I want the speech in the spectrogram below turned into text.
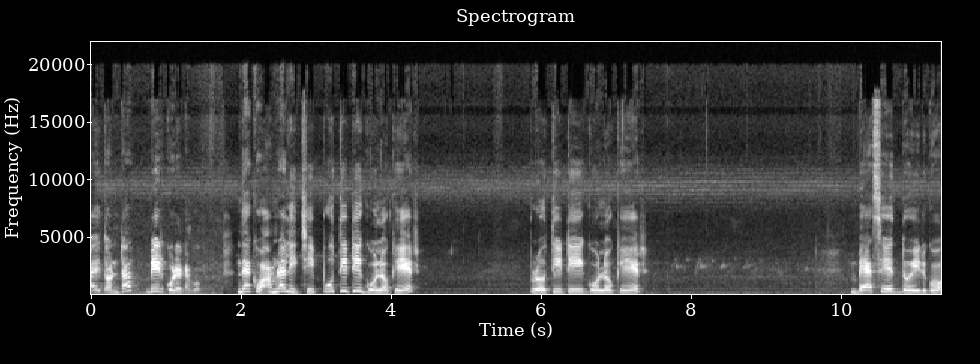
আয়তনটা বের করে নেব। দেখো, আমরা লিখছি প্রতিটি গোলকের প্রতিটি গোলকের ব্যাসের দৈর্ঘ্য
